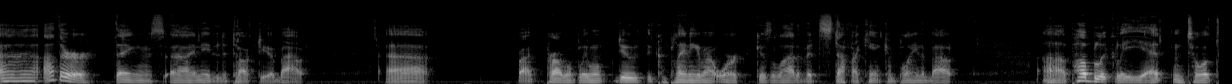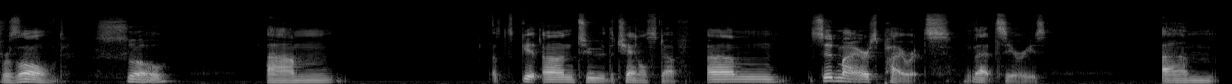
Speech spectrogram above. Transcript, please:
uh, other things uh, I needed to talk to you about. Uh, I probably won't do the complaining about work because a lot of it's stuff I can't complain about uh, publicly yet until it's resolved. So, um, let's get on to the channel stuff. Um, Sid Meier's Pirates, that series. Um,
